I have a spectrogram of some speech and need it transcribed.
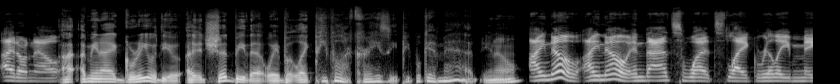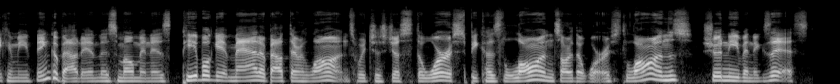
I don't know. I, I mean, I agree with you. Uh, It should be that way, but like people are crazy. People get mad, you know? I know, I know. And that's what's like really making me think about it in this moment is people get mad about their lawns, which is just the worst because lawns are the worst. Lawns shouldn't even exist.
